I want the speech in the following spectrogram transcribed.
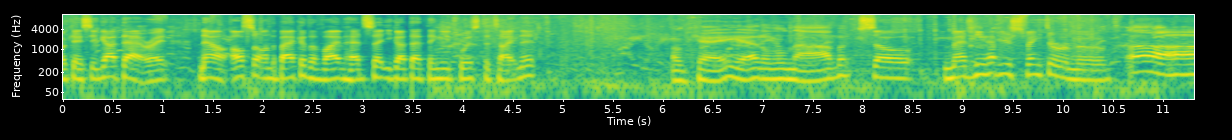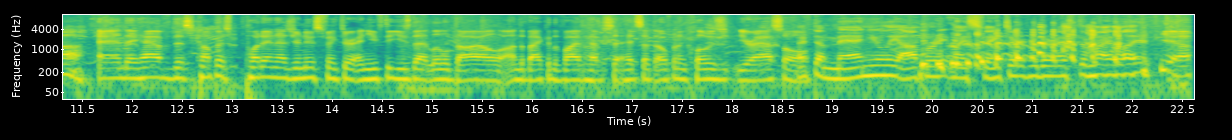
Okay, so you got that right. Now, also on the back of the Vive headset, you got that thing you twist to tighten it. Okay, yeah, the little knob. So imagine you have your sphincter removed. Ah. And they have this compass put in as your new sphincter, and you have to use that little dial on the back of the Vive headset, headset to open and close your asshole. I have to manually operate my sphincter for the rest of my life. Yeah,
